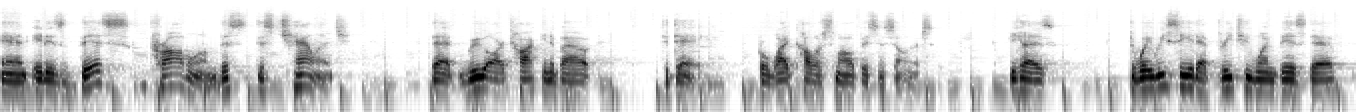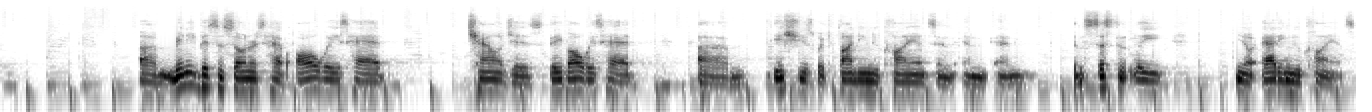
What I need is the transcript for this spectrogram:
And it is this problem, this this challenge that we are talking about today for white collar small business owners. Because the way we see it at 321 BizDev, uh, many business owners have always had challenges. They've always had um, issues with finding new clients and, and, and consistently you know, adding new clients.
